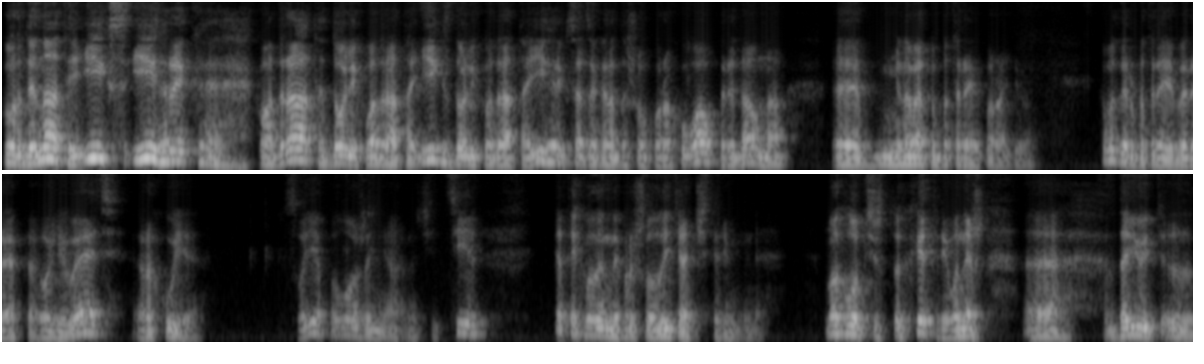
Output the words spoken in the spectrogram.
Координати X, Y, е, квадрат, долі квадрата X, долі квадрата Y, все це карандашом порахував, передав на е, мінометну батарею по радіо. Командир батареї бере олівець, рахує своє положення, значить, ціль. П'яти хвилин не пройшло, летять чотири міни. Ну, а хлопці ж то хитрі, вони ж е, дають е,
